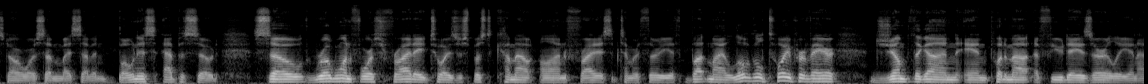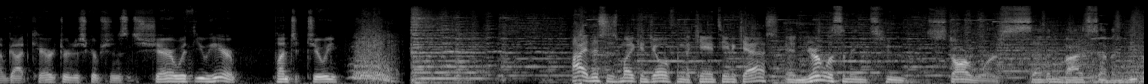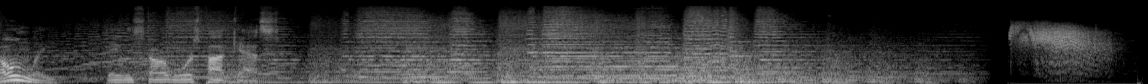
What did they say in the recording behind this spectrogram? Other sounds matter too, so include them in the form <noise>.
Star Wars 7x7 bonus episode. So, Rogue One Force Friday toys are supposed to come out on Friday, September 30th, but my local toy purveyor jumped the gun and put them out a few days early, and I've got character descriptions to share with you here. Punch it, Chewie. Hi, this is Mike and Joe from the Cantina Cast. And you're listening to Star Wars 7x7, the only daily Star Wars podcast.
